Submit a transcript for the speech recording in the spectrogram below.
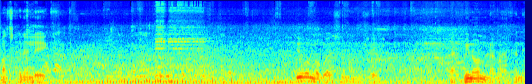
মাঝখানে লেক। বিভিন্ন বয়সী মানুষের এক মিলন মেলা এখানে।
